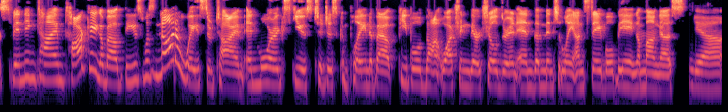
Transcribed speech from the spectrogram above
spending time talking about these was not a waste of time and more excuse to just complain about people not watching their children and the mentally unstable being among us. Yeah,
